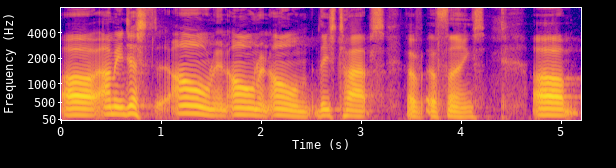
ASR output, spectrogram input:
Uh, I mean, just on and on and on, these types of, of things. Um,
